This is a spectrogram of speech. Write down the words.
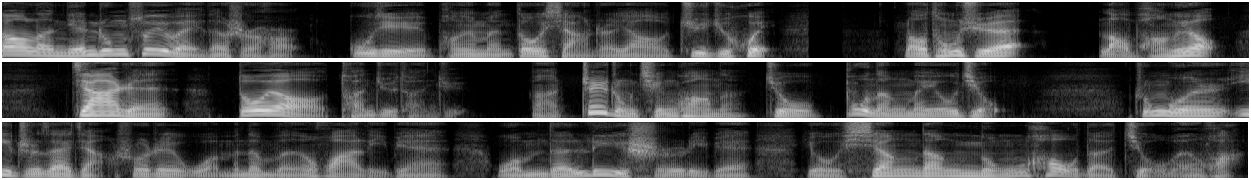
到了年终岁尾的时候，估计朋友们都想着要聚聚会，老同学、老朋友、家人都要团聚团聚啊。这种情况呢，就不能没有酒。中国人一直在讲说，这我们的文化里边，我们的历史里边有相当浓厚的酒文化。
